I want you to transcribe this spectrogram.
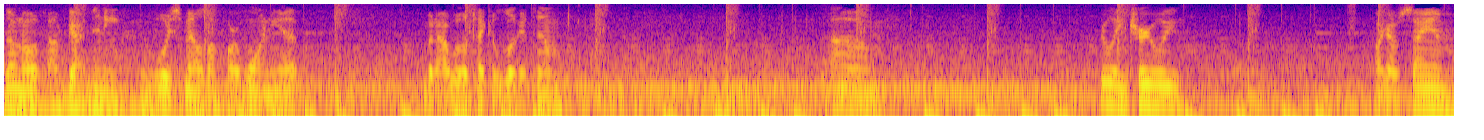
Don't know if I've gotten any voicemails on part one yet, but I will take a look at them. Um, really and truly, like I was saying,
